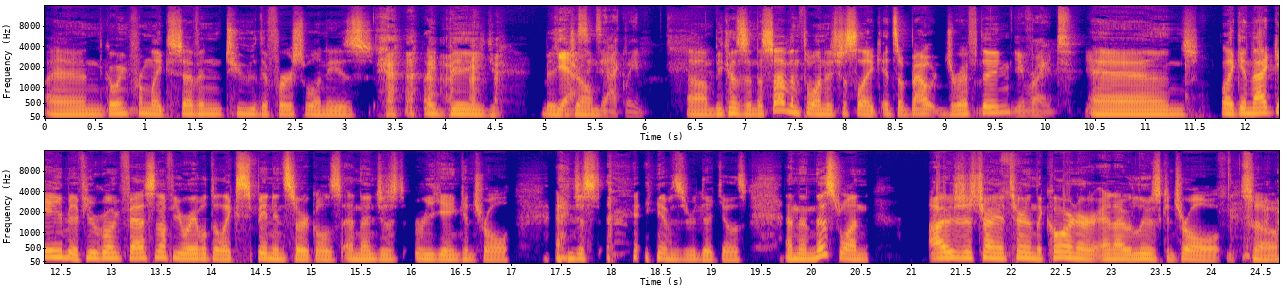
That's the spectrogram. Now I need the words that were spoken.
and going from like seven to the first one is a big, big yes, jump. exactly. Um, because in the seventh one, it's just like it's about drifting, You're right. Yeah. and like in that game, if you were going fast enough, you were able to like spin in circles and then just regain control, and just it was ridiculous. And then this one, I was just trying to turn the corner and I would lose control. So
